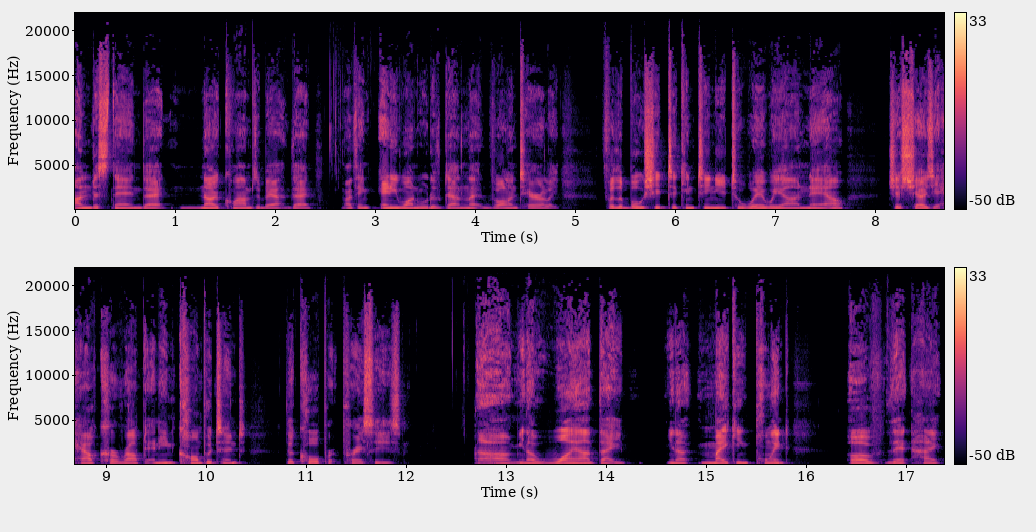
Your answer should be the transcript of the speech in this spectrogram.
understand that. No qualms about that. I think anyone would have done that voluntarily. For the bullshit to continue to where we are now, just shows you how corrupt and incompetent the corporate press is. Um, you know, why aren't they, you know, making point of that, hey,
